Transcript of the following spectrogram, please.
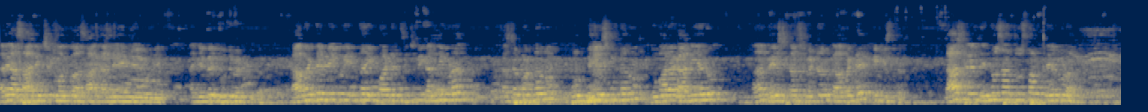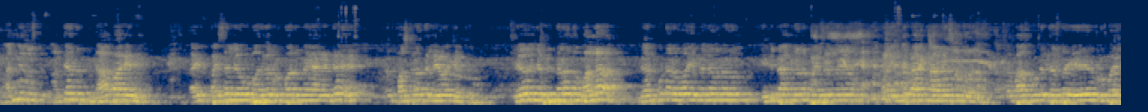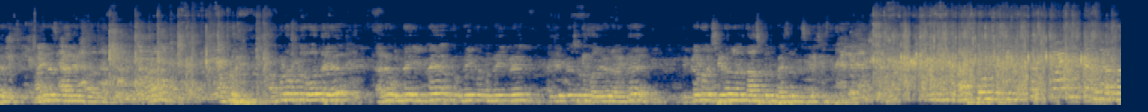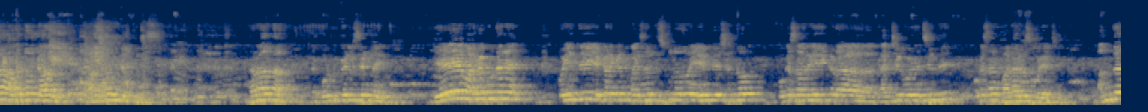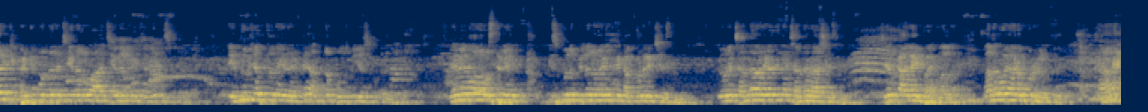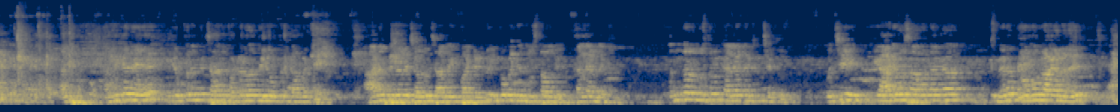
అరే ఆ సార్ ఇచ్చిన మాకు ఆ సార్కి అన్యాయం చేయకూడదు అని చెప్పి గుర్తుపెట్టుకుంటారు. కాబట్టి మీకు ఇంత ఇంపార్టెన్స్ ఇచ్చి మీకు అన్నీ కూడా కష్టపడతారు పూర్తి చేసుకుంటారు దుబారా కానియరు వేస్ట్ ఖర్చు పెట్టరు కాబట్టి మీకు ఇస్తారు. లాస్ట్ నేను ఎన్నోసార్లు చూస్తా నేను కూడా అన్ని చూస్తాను అంతే నా భార్యని. అయితే పైసలు లేవు పదివేల రూపాయలు ఉన్నాయనంటే ఫస్ట్ అంతా లేవని చెప్తాను లేవని చెప్పిన తర్వాత మళ్ళా మీరు అనుకుంటారు ఓ ఎమ్మెల్యే ఉన్నారు ఎన్ని బ్యాంకులలో పైసలు లేవు ఎన్ని బ్యాంక్ బ్యాలెన్స్ ఉన్నారు పాస్బుక్ తెస్తా ఏ రూపాయి లేదు మైనస్ బ్యాలెన్స్ అప్పుడు అప్పుడప్పుడు పోతే అరే ఉండే ఇవే ఉండే ఇవే ఉండే ఇవే అని చెప్పేసి ఒక పదివేలు అంటే ఇక్కడ చీరలను దాచుకుని పైసలు తీసుకొచ్చి వాస్తవం అబద్ధం కాదు. వాస్తవం చెప్తున్నా. తర్వాత కొడుకు పెళ్ళి సెటిల్ అయింది. ఏం అడగకుండానే పోయింది ఎక్కడెక్కడ పైసలు తీసుకున్నదో ఏం చేసిందో ఒకసారి ఇక్కడ కంచి పోయి వచ్చింది. ఒకసారి బనారస్ పోయి అందరికీ పెట్టి పొద్దున చీరలు ఆ చీరలు ఈ చీరలు ఎందుకు చెప్తున్నదంటే అంత పొదుపు చేసుకుంటారు. మేమేమో వస్తే ఈ స్కూల్లో పిల్లలు పోయి కంప్యూటర్ ఇచ్చేస్తుంది ఎవరో చందా అడగదు నేను చందా రాసేస్తుంది సేపు ఖాళీ అయిపోయాయి మళ్ళీ. మళ్ళీ పోయి అడుగుకుంటూ వెళ్తుంది అందుకనే చెప్తున్నాను చాలా పక్కడబందీగా ఉంటుంది కాబట్టి ఆడపిల్లల చదువు చాలా ఇంపార్టెంట్. ఇంకొకటి నేను చూస్తా ఉంది కళ్యాణ లక్ష్మి. అందరూ చూస్తున్నాం కళ్యాణ లక్ష్మి చెట్లు. వచ్చి ఈ ఆడియో సామాన్యంగా మేడం కోపం రాగలది.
